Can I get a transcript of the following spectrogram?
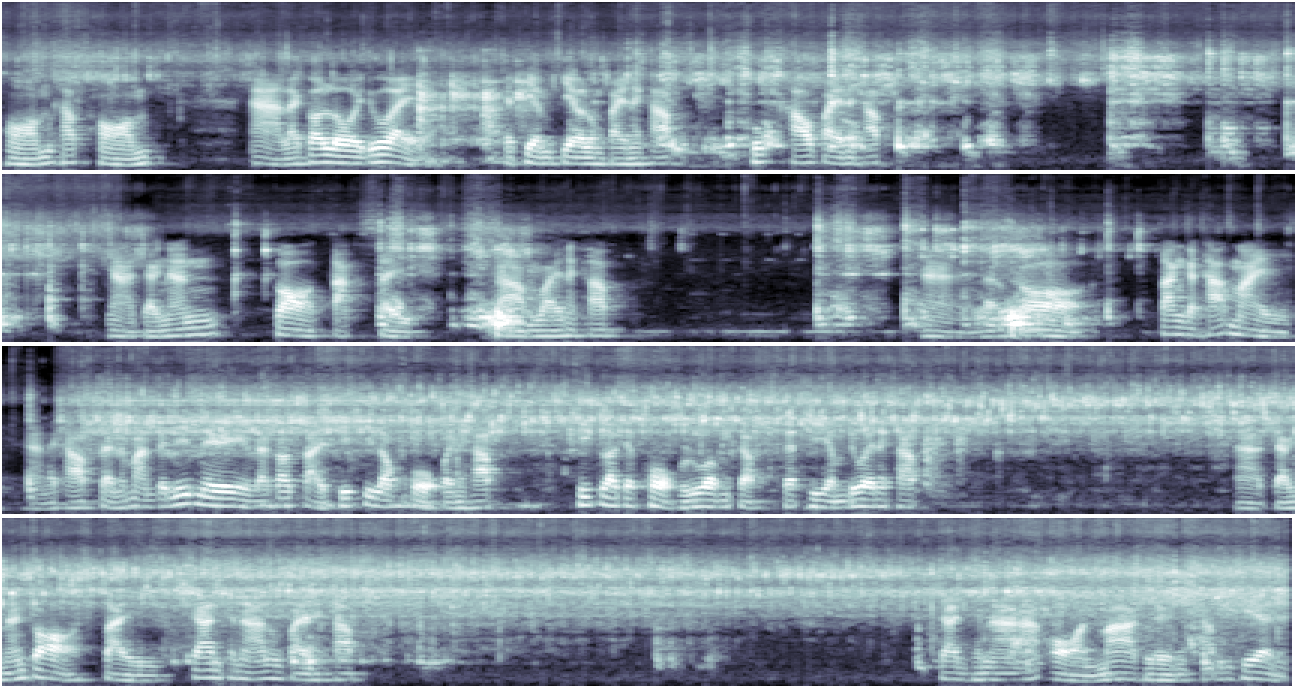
หอมครับหอมอ่าแล้วก็โรยด้วยกระเทียมเจียวลงไปนะครับคลุกเคล้าไปนะครับอ่าจากนั้น ก็ตักใส่ชามไว้นะครับอ่าแล้วก็ตั้งกระทะใหม่นะครับ ใส่น้ำมันไปนิดนึงแล้วก็ใส่พริกที่เราโขลกไปนะครับพริกเราจะโขลกรวมกับกระเทียมด้วยนะครับอ่าจากนั้นก็ใส่ก้านคะน้าลงไปนะครับก้านคะน้าอ่อนมากเลยนะครับเพื่อน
